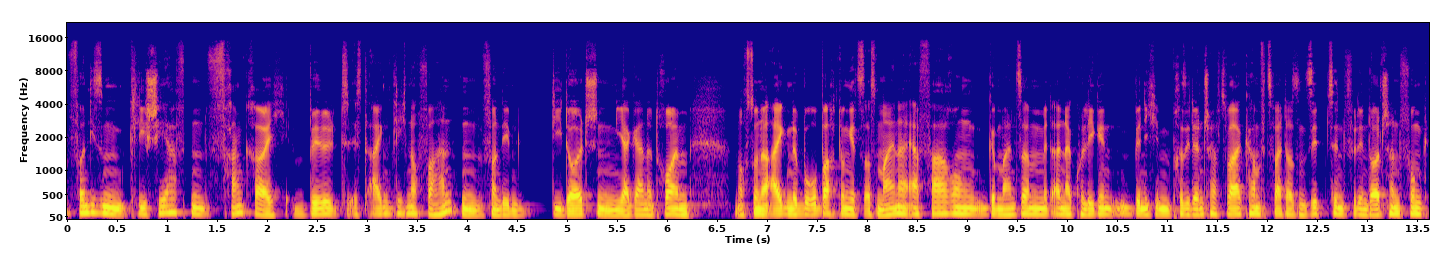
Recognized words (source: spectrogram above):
von diesem klischeehaften Frankreich-Bild ist eigentlich noch vorhanden, von dem die Deutschen ja gerne träumen? Noch so eine eigene Beobachtung jetzt aus meiner Erfahrung. Gemeinsam mit einer Kollegin bin ich im Präsidentschaftswahlkampf 2017 für den Deutschlandfunk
